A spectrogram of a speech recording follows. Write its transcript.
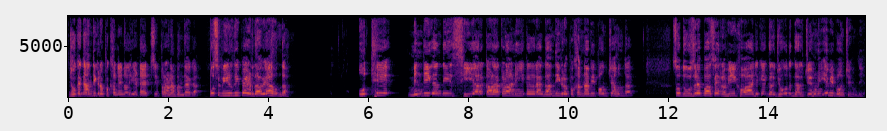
ਜੋ ਕਿ ਗਾਂਧੀ ਗਰੁੱਪ ਖੰਨੇ ਨਾਲ ਹੀ ਅਟੈਚ ਸੀ, ਪੁਰਾਣਾ ਬੰਦਾ ਹੈਗਾ, ਉਸ ਵੀਰ ਦੀ ਭੈਣ ਦਾ ਵਿਆਹ ਹੁੰਦਾ। ਉੱਥੇ ਮਿੰਦੀ ਗਾਂਧੀ ਸੀਆਰ ਕਾਲਾ ਕਢਾਣੀ ਇੱਕ ਤਰ੍ਹਾਂ ਗਾਂਧੀ ਗਰੁੱਪ ਖੰਨਾ ਵੀ ਪਹੁੰਚਿਆ ਹੁੰਦਾ। ਸੋ ਦੂਸਰੇ ਪਾਸੇ ਰਵੀ ਖਵਾਜ ਕੇ ਗਰਜੋਤ ਗਰਚੇ ਹੁਣੀ, ਇਹ ਵੀ ਪਹੁੰਚੇ ਹੁੰਦੇ ਆ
